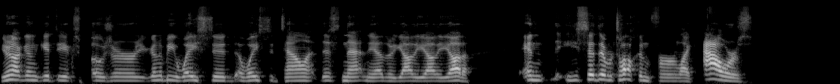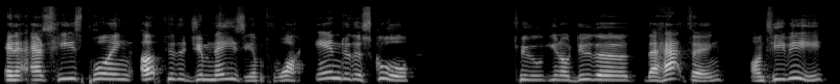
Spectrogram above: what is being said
You're not going to get the exposure. You're going to be wasted, a wasted talent, this and that and the other, yada, yada, yada. And he said they were talking for like hours. And as he's pulling up to the gymnasium to walk into the school to, you know, do the the hat thing on TV,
